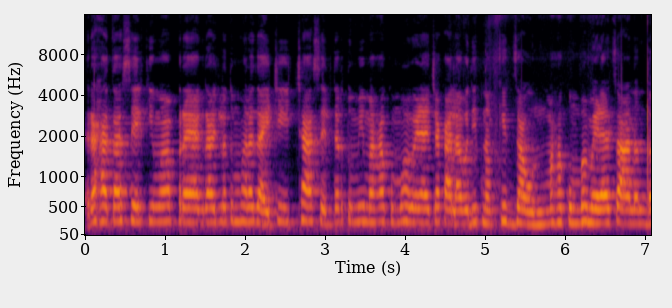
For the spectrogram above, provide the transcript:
राहत असेल किंवा प्रयागराजला तुम्हाला जायची इच्छा असेल तर तुम्ही महाकुंभमेळ्याच्या कालावधीत नक्कीच जाऊन महाकुंभमेळ्याचा आनंद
